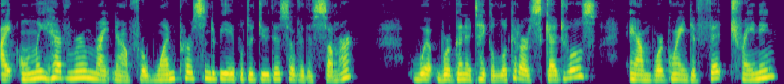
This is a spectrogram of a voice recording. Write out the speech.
I only have room right now for one person to be able to do this over the summer. We're, we're going to take a look at our schedules and we're going to fit training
